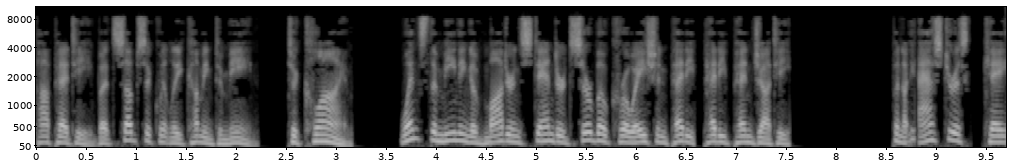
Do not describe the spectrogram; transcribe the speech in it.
papeti but subsequently coming to mean to climb, whence the meaning of modern standard Serbo-Croatian peti, peti penjati k,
